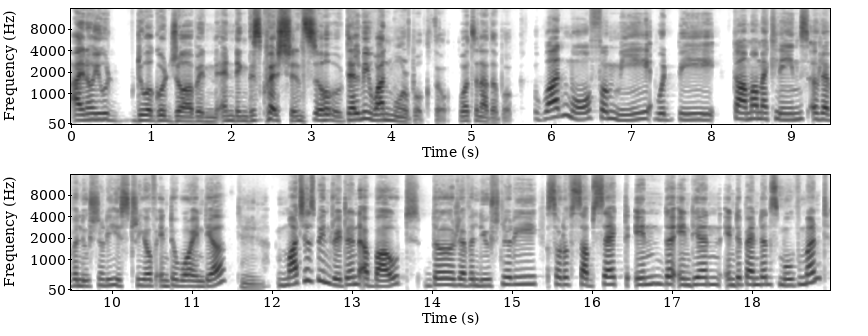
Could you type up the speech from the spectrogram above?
I know you would do a good job in ending this question. So tell me one more book, though. What's another book? One more for me would be Kama MacLean's A Revolutionary History of Interwar India. Hmm. Much has been written about the revolutionary sort of subsect in the Indian independence movement.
